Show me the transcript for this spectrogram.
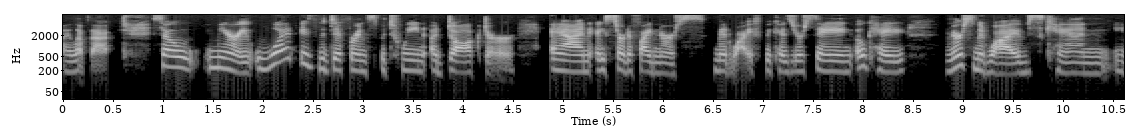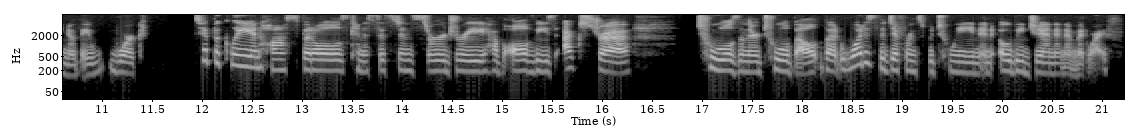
I love that. So Mary, what is the difference between a doctor and a certified nurse midwife? Because you're saying, okay, nurse midwives can, you know, they work typically in hospitals, can assist in surgery, have all these extra tools in their tool belt, but what is the difference between an OB-GYN and a midwife?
